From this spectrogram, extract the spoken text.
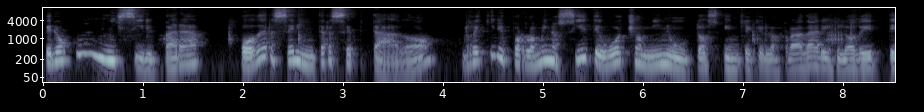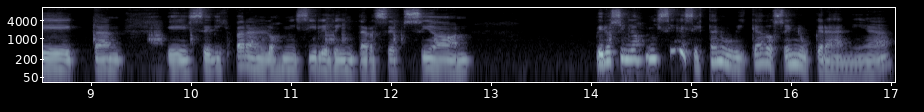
Pero un misil para poder ser interceptado requiere por lo menos 7 u 8 minutos entre que los radares lo detectan, eh, se disparan los misiles de intercepción. Pero si los misiles están ubicados en Ucrania,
